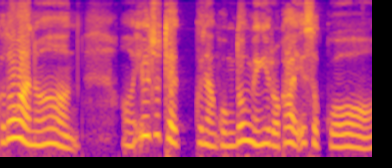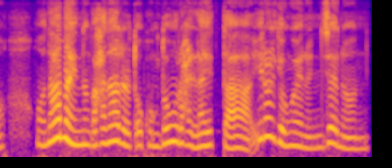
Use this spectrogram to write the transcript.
그동안은 어 1주택 그냥 공동 명의로 가 있었고 어 남아있는 거 하나를 또 공동으로 할라 했다. 이럴 경우에는 이제는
